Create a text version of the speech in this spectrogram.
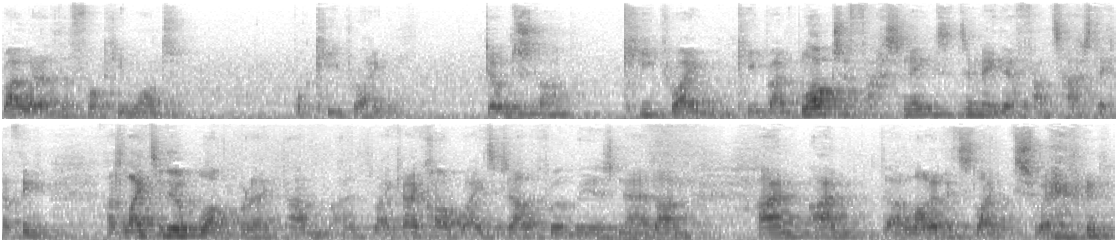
Write whatever the fuck you want, but keep writing. Don't stop. Keep writing, keep writing. Blogs are fascinating to me. They're fantastic. I think I'd like to do a blog, but I, I'm I, like I can't write as eloquently as Ned. I'm, I'm, I'm. A lot of it's like swearing,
